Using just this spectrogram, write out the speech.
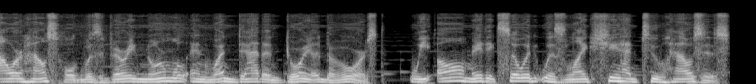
Our household was very normal and when Dad and Doria divorced, we all made it so it was like she had two houses.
